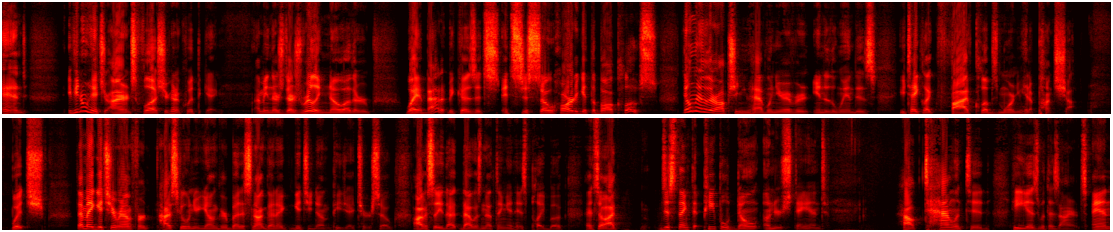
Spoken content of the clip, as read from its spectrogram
and if you don't hit your irons flush, you're going to quit the game. I mean, there's there's really no other way about it because it's it's just so hard to get the ball close. The only other option you have when you're ever into the wind is you take like five clubs more and you hit a punch shot, which that may get you around for high school when you're younger, but it's not going to get you done the PGA Tour. So obviously that that was nothing in his playbook, and so I just think that people don't understand how talented he is with his irons. And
